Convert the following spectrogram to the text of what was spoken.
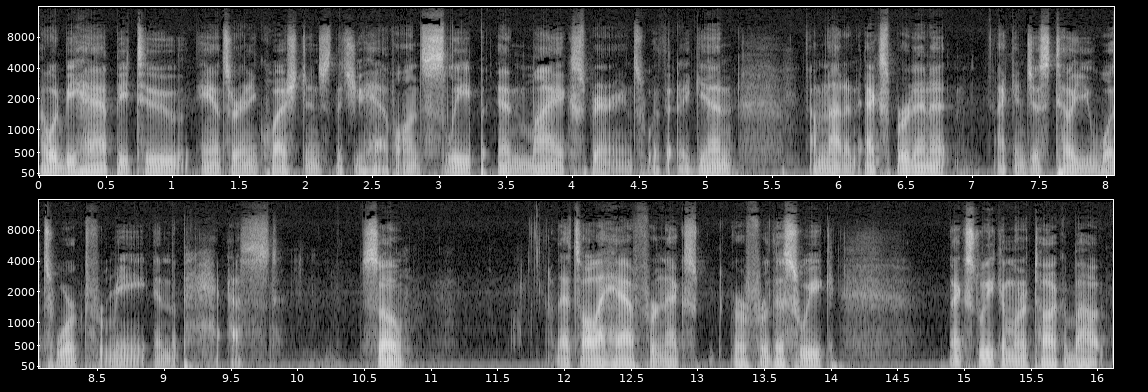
I would be happy to answer any questions that you have on sleep and my experience with it. Again, I'm not an expert in it. I can just tell you what's worked for me in the past. So that's all I have for next or for this week. Next week I'm going to talk about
